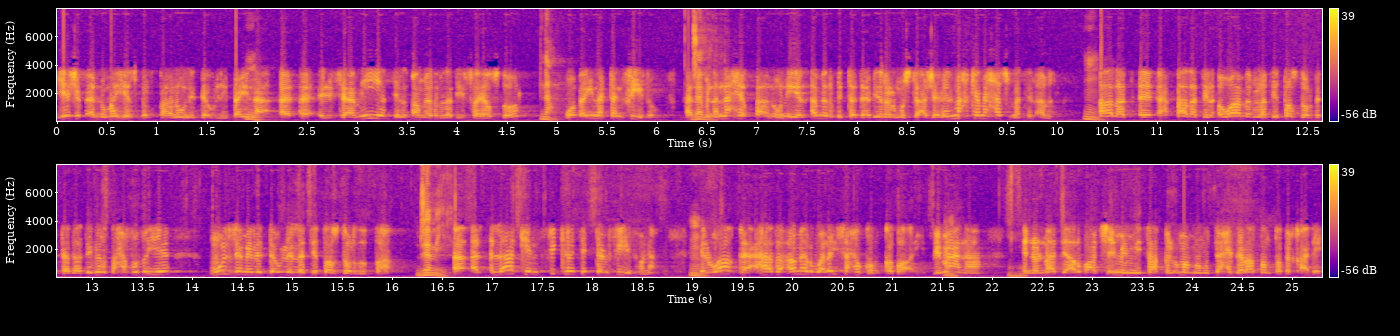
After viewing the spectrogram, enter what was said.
يجب أن نميز بالقانون الدولي بين م. إلزامية الأمر الذي سيصدر نعم. وبين تنفيذه. هذا من الناحية القانونية. الأمر بالتدابير المستعجلة. المحكمة حسمت الأمر. م. قالت قالت الأوامر التي تصدر بالتدابير التحفظية ملزمة للدولة التي تصدر ضدها. جميل. لكن فكرة التنفيذ هنا. م. الواقع هذا أمر وليس حكم قضائي. بمعنى إنه المادة 94 من ميثاق الأمم المتحدة لا تنطبق عليه.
